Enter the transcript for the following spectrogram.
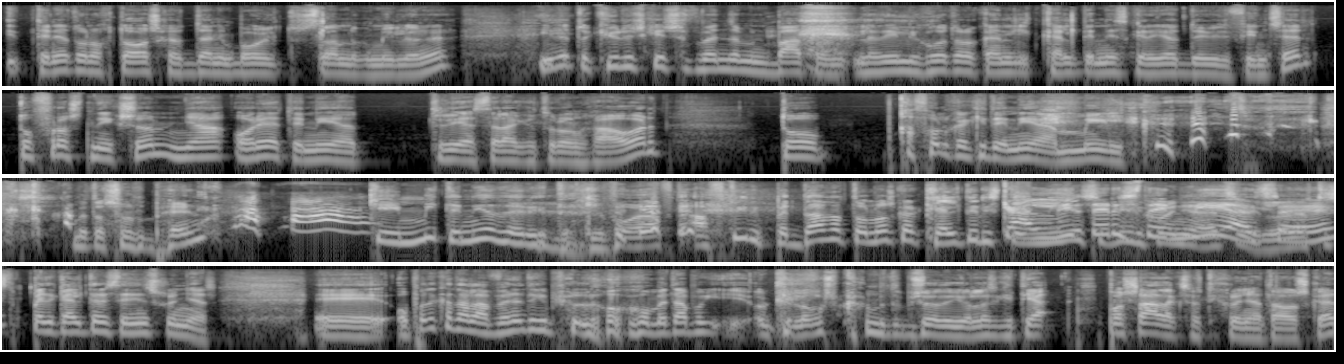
Η ταινία των 8 Oscar του Danny Boyle, το Slamdog Millionaire. Είναι το Curious Case of Benjamin Button, δηλαδή η λιγότερο καλή, καλή ταινία στην καριέρα του David Fincher. Το Frost Nixon, μια ωραία ταινία, τρία αστεράκια του Ron Howard. Το καθόλου κακή ταινία Milk με τον Sean Penn. Και η μη ταινία The Reader. Λοιπόν, Αυτή- αυτή είναι η πεντάδα των Όσκαρ καλύτερης ταινίας Καλύτερης ταινίας, Δηλαδή, ε. αυτές τις πέντε καλύτερες ταινίες της χρονιάς. Ε, οπότε καταλαβαίνετε για ποιο λόγο μετά από. Και ο λόγος που κάνουμε το επεισόδιο κιόλας, γιατί πώς άλλαξε αυτή η χρονιά τα Όσκαρ,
